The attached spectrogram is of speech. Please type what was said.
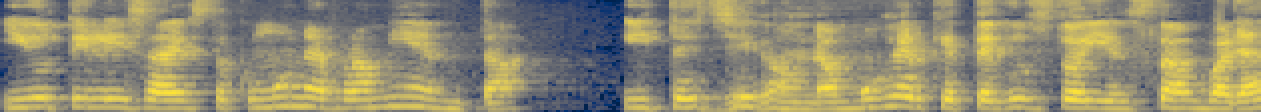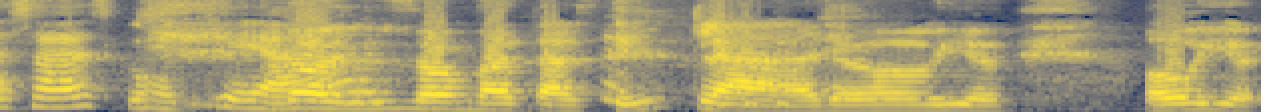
y utiliza esto como una herramienta, y te llega una mujer que te gustó y está embarazada, es como que No, lo mataste, claro, obvio, obvio.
